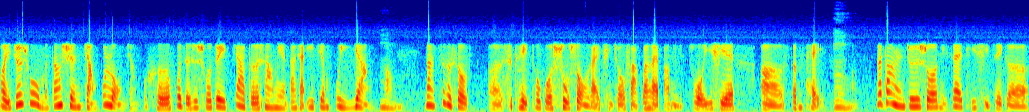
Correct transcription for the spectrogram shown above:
哦，也就是说，我们当事人讲不拢、讲不合，或者是说对价格上面大家意见不一样哈。那这个时候。呃，是可以透过诉讼来请求法官来帮你做一些呃分配。嗯，那当然就是说你在提起这个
